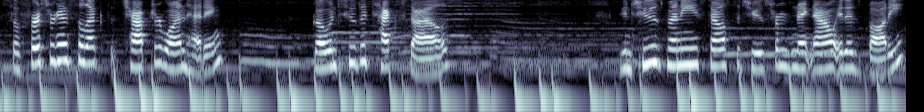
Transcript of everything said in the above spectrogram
So first we're going to select chapter 1 heading, go into the text styles. You can choose many styles to choose from. Right now it is body.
